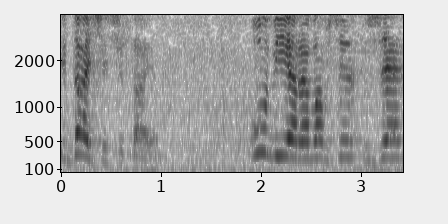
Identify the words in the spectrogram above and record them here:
І далі читаємо. Уверовавших же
